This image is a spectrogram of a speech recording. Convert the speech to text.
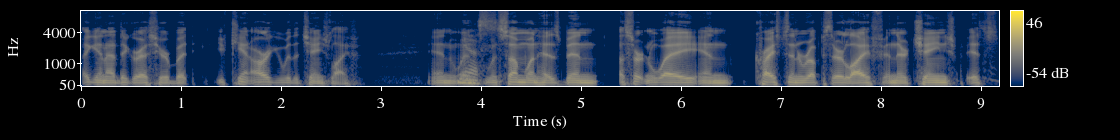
again, I digress here, but you can't argue with a changed life. And when, yes. when someone has been a certain way and Christ interrupts their life and they're changed, it's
